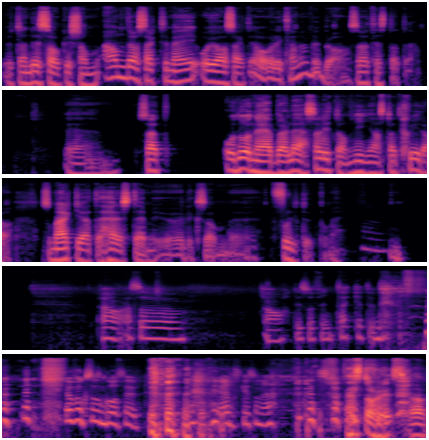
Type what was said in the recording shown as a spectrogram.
Utan det är saker som andra har sagt till mig och jag har sagt ja det kan väl bli bra. Så jag har jag testat det. Ehm, så att, och då när jag börjar läsa lite om nians strategi då, så märker jag att det här stämmer ju liksom eh, fullt ut på mig. Mm. Ja, alltså Ja, det är så fint. Tack att du Jag får också gåshud. Jag älskar såna här stories. Ja.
